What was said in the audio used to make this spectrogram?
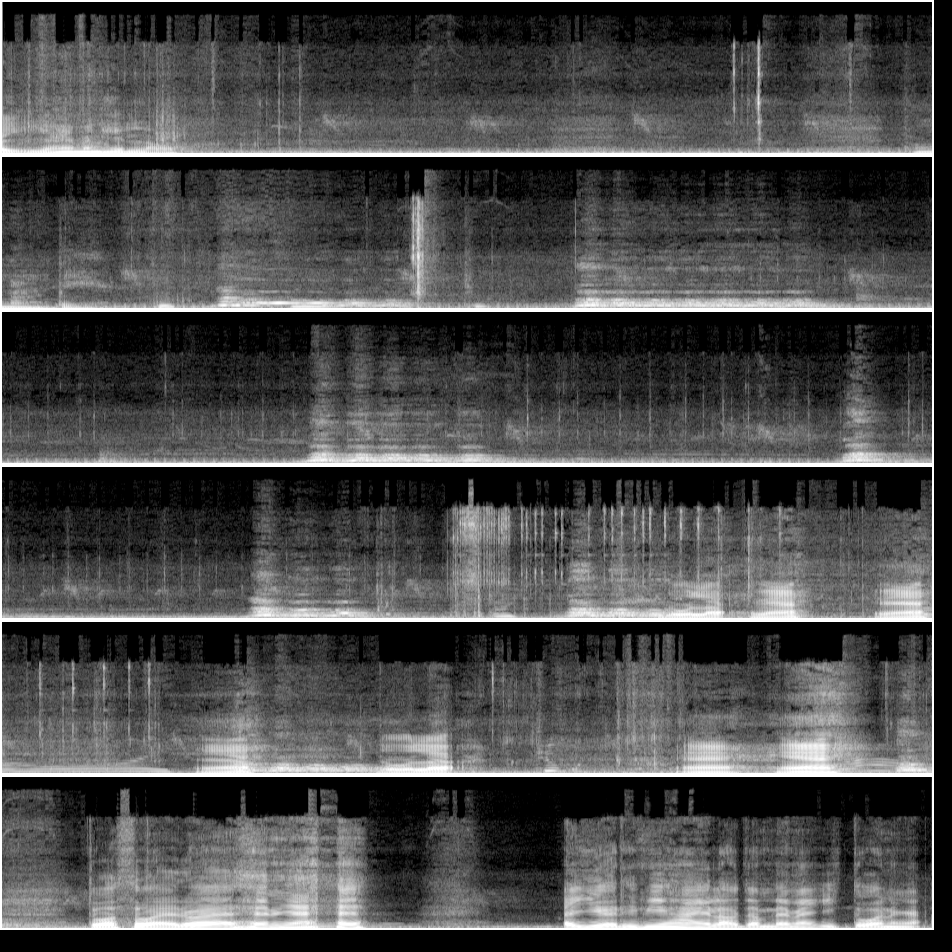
ตีอย่าให้มันเห็นเรา ต้องนั่งตีปึ๊บ โดนละเห็นไหมเห็นไหมโอ้ยเห็นไหมโดนละอ่าเห็นตัวสวยด้วยเห็นไงไอเหยื่อที่พี่ให้เราจำได้ไหมอีกตัวหนึ่งอะ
